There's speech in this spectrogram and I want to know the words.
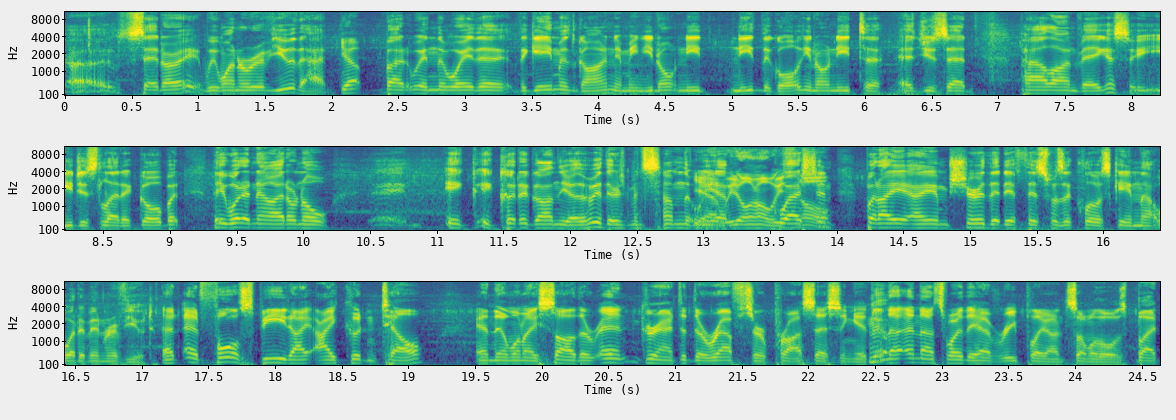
uh, said, "All right, we want to review that." Yep. But in the way the the game has gone, I mean, you don't need need the goal. You don't need to, as you said, pal on Vegas. So you just let it go. But they would have now. I don't know. It, it could have gone the other way. There's been some that we have we don't always questioned. know. But I, I am sure that if this was a close game, that would have been reviewed. At, at full speed, I, I couldn't tell. And then when I saw the and granted the refs are processing it, and, that, and that's why they have replay on some of those. But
